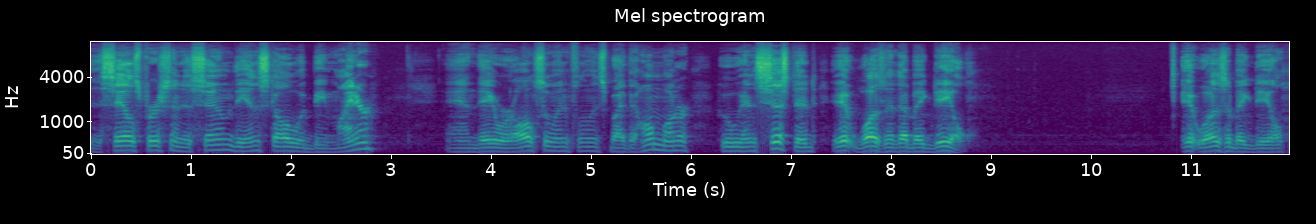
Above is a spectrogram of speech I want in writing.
The salesperson assumed the install would be minor and they were also influenced by the homeowner who insisted it wasn't a big deal. It was a big deal.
